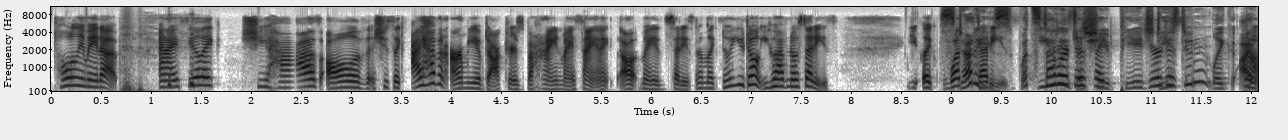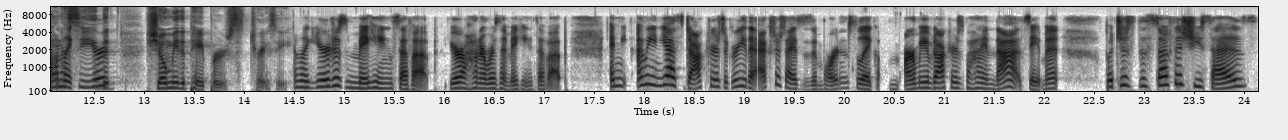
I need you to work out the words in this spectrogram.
Totally made up. And I feel like she has all of it. She's like, I have an army of doctors behind my science, my studies. And I'm like, no, you don't. You have no studies like what studies? studies? What studies? Just, is she like, a PhD just, student? Like no, I want to like, see the show me the papers, Tracy. I'm like you're just making stuff up. You're 100 percent making stuff up. And I mean, yes, doctors agree that exercise is important. So like army of doctors behind that statement, but just the stuff that she says,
